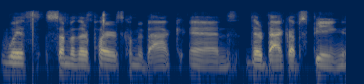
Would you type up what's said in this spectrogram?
with some of their players coming back and their backups being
